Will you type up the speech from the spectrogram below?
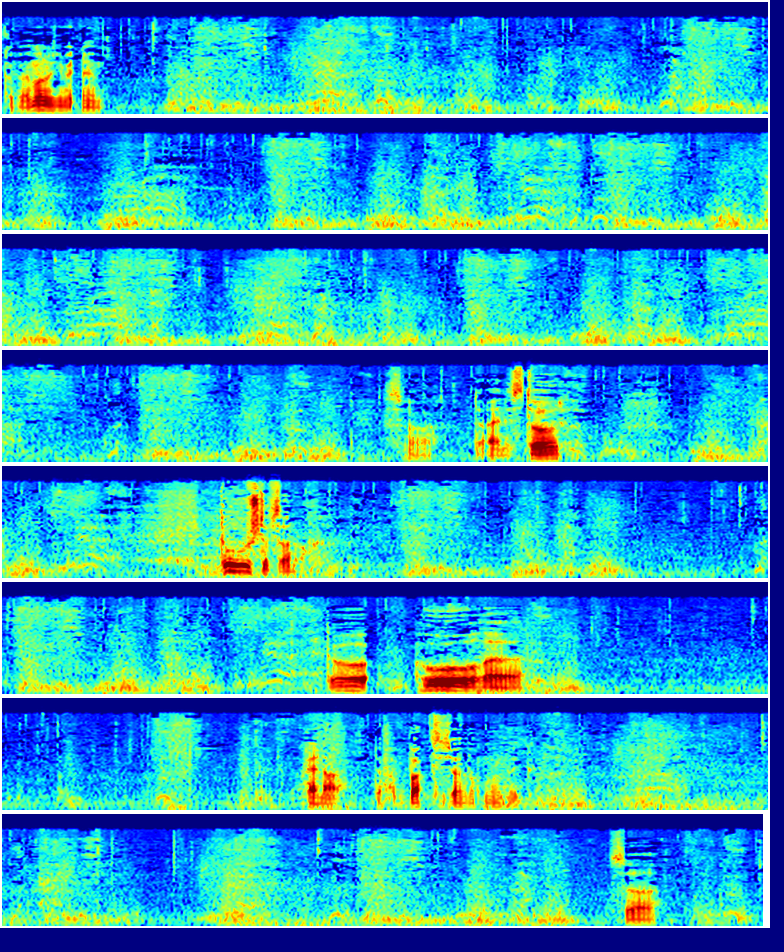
Können wir immer noch nicht mitnehmen. So, der eine ist tot. Du stirbst auch noch. Du Hure. Penner. Der verbuggt sich einfach mal weg. So.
